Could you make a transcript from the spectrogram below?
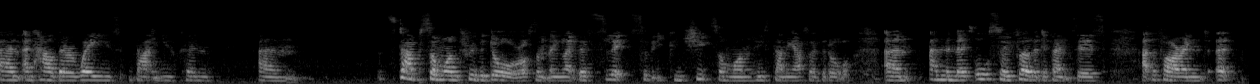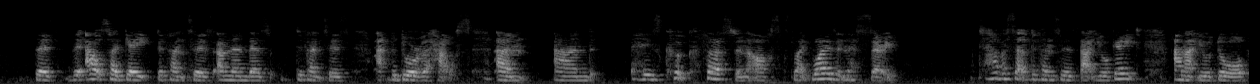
um, and how there are ways that you can um, stab someone through the door or something. Like there's slits so that you can shoot someone who's standing outside the door. Um, and then there's also further defences at the far end. At, there's the outside gate defences, and then there's defences at the door of the house. Um, and his cook Thurston asks, like, why is it necessary? to have a set of defences at your gate and at your door.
